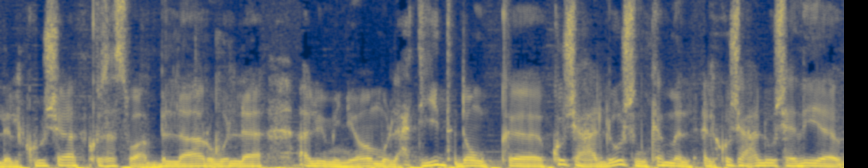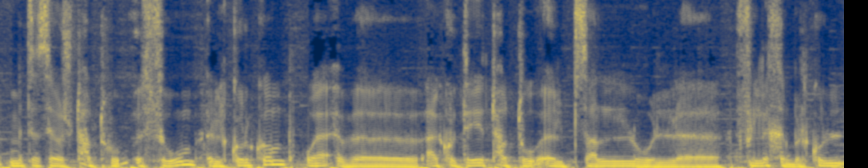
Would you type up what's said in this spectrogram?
للكوشة. كو بلار ولا الومنيوم ولا حديد. donc آه، كوشة علوش نكمل. الكوشة علوش هذه ما تنساوش تحطوا الثوم الكركم و à côté تحطوا البصل وفي الآخر بالكل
